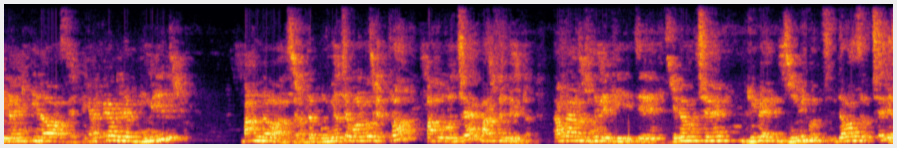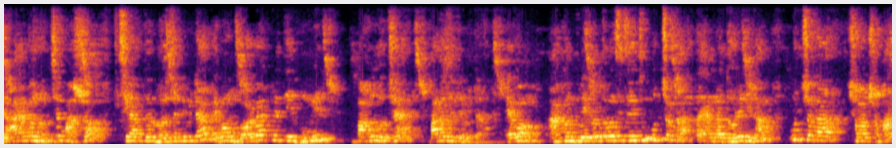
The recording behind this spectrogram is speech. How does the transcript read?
এখানে কি দেওয়া আছে? এখানে পিরামিডের ভূমির বাহু দেওয়া আছে অর্থাৎ ভূমি হচ্ছে বর্গক্ষেত্র বাহু হচ্ছে বারো সেন্টিমিটার। তাহলে আমরা যদি দেখি যে এটা হচ্ছে গিভেন ভূমি হচ্ছে, দেওয়া হচ্ছে, এর আয়তন হচ্ছে পাঁচশো ছিয়াত্তর ঘন সেন্টিমিটার এবং বর্গাকৃতির ভূমির বাহু হচ্ছে বারো সেন্টিমিটার। এবং এখন বের করতে বলছি যেহেতু উচ্চতা, তাই আমরা ধরে নিলাম উচ্চতা সমান সমান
